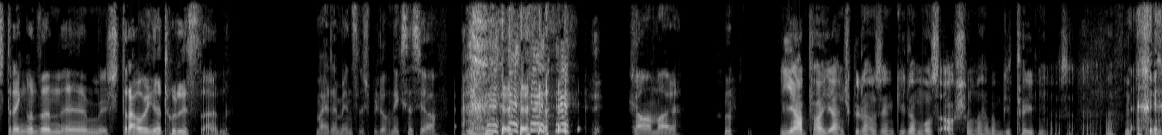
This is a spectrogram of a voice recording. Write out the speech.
streng unseren ähm, Straubinger Tourist an. Mei, der Menzel spielt auch nächstes Jahr. Schauen wir mal. Ja, ein paar Jahrenspiele haben sie in Gilamos auch schon herumgetrieben. Also, äh,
